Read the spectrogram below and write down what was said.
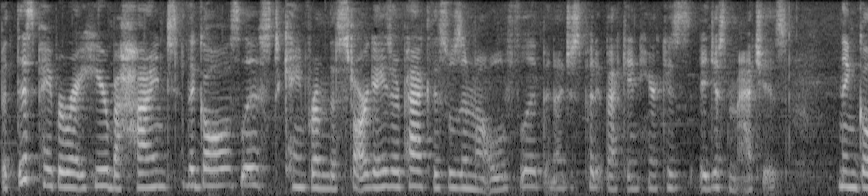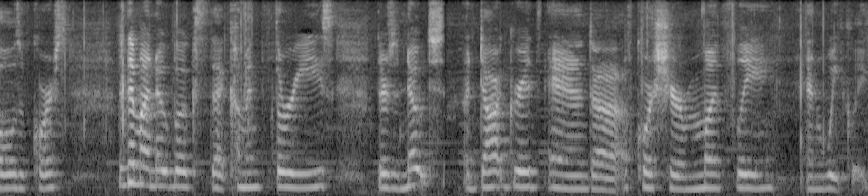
But this paper right here behind the goals list came from the Stargazer pack. This was in my old flip and I just put it back in here because it just matches. And then goals, of course. And then my notebooks that come in threes. There's a note, a dot grid, and uh, of course your monthly and weekly.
